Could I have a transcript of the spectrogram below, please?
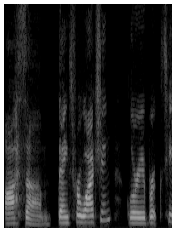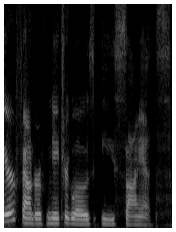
Awesome. Thanks for watching. Gloria Brooks here, founder of NatureGlo's eScience.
